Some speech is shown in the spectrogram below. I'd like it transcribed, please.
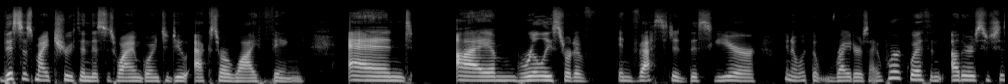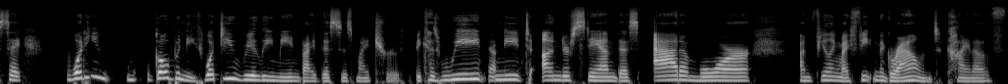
this is my truth and this is why I'm going to do X or Y thing. And I am really sort of invested this year, you know, with the writers I work with and others who just say, what do you go beneath? What do you really mean by this is my truth? Because we yeah. need to understand this at a more I'm feeling my feet in the ground kind of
